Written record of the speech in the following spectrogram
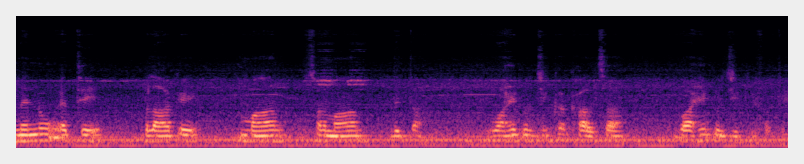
ਮੈਨੂੰ ਇੱਥੇ ਬੁਲਾ ਕੇ ਮਾਨ ਸਨਮਾਨ ਦਿੱਤਾ। ਵਾਹਿਗੁਰੂ ਜੀ ਕਾ ਖਾਲਸਾ, ਵਾਹਿਗੁਰੂ ਜੀ ਕੀ ਫਤਿਹ।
